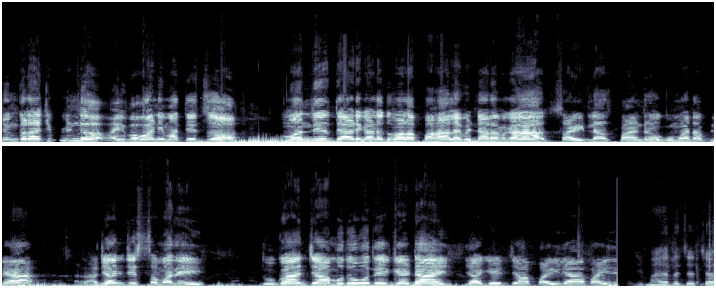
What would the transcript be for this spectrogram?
शंकराची पिंड आई भवानी मातेचं मंदिर त्या ठिकाणी तुम्हाला पाहायला भेटणार आहे बघा. साईडला पांढरं घुमाट आपल्या राजांची समाधी दोघांच्या मधोमध्ये गेट आहे. या गेटच्या पहिल्या पायरी महाराजाच्या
